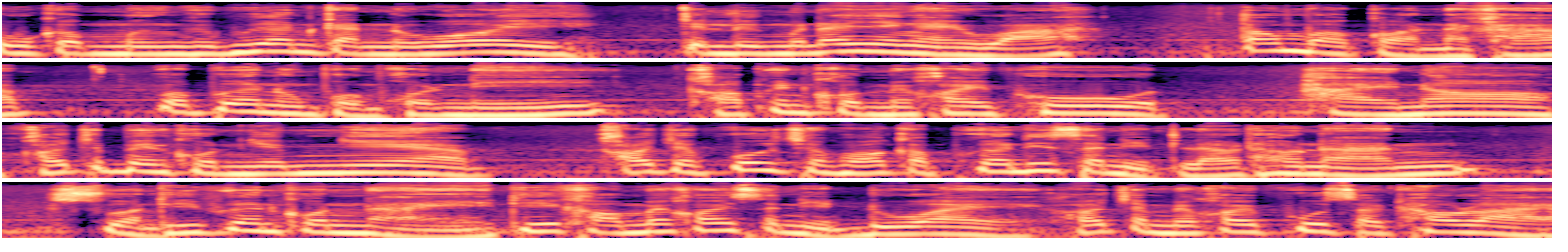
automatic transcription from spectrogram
กูกับมึงคือเพื่อนกันนะเว้ย จะลืมมันได้ยังไงวะ ต้องบอกก่อนนะครับ ว่าเพื่อนของผมคนนี้ เขาเป็นคนไม่ค่อยพูด ภายนอกเขาจะเป็นคนเงียบๆเขาจะพูดเฉพาะกับเพื่อนที่สนิทแล้วเท่านั้น ส่วนที่เพื่อนคนไหนที่เขาไม่ค่อยสนิทด้วย เขาจะไม่ค่อยพูดสักเท่าไหร่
